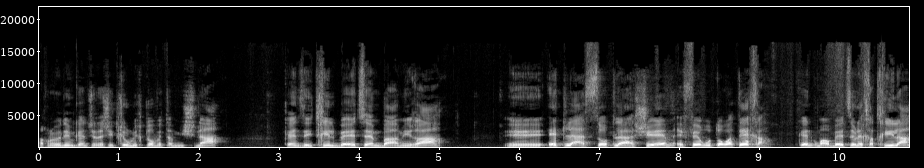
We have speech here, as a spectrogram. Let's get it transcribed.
אנחנו יודעים, כן, שזה שהתחילו לכתוב את המשנה, כן, זה התחיל בעצם באמירה, אה, עת לעשות להשם, הפרו תורתך, כן? כלומר, בעצם לכתחילה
